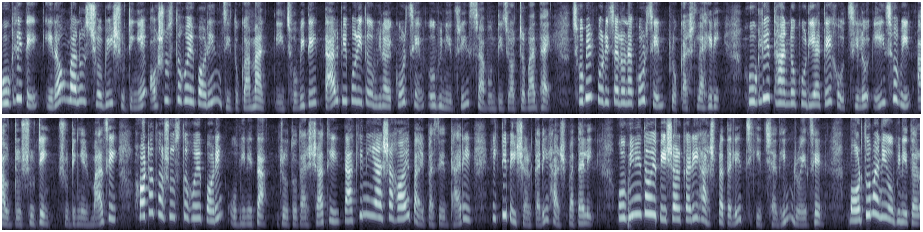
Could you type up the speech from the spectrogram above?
হুগলিতে এরাও মানুষ ছবির শুটিংয়ে অসুস্থ হয়ে পড়েন জিতু কামাল। এই ছবিতে তার বিপরীতে অভিনয় করছেন অভিনেত্রী শ্রাবন্তী চট্টোপাধ্যায়। ছবির পরিচালনা করছেন প্রকাশ লাহিড়ী। হুগলির ধান্যকুড়িয়াতে হচ্ছিল এই ছবির আউটডোর শুটিং। শুটিংয়ের মাঝে হঠাৎ অসুস্থ হয়ে পড়েন অভিনেতা। দ্রুততার সাথে তাকে নিয়ে আসা হয় বাইপাসের ধারে একটি বেসরকারি হাসপাতালে। অভিনেতা ওই বেসরকারি হাসপাতালে চিকিৎসাধীন রয়েছেন। বর্তমানে অভিনেতার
